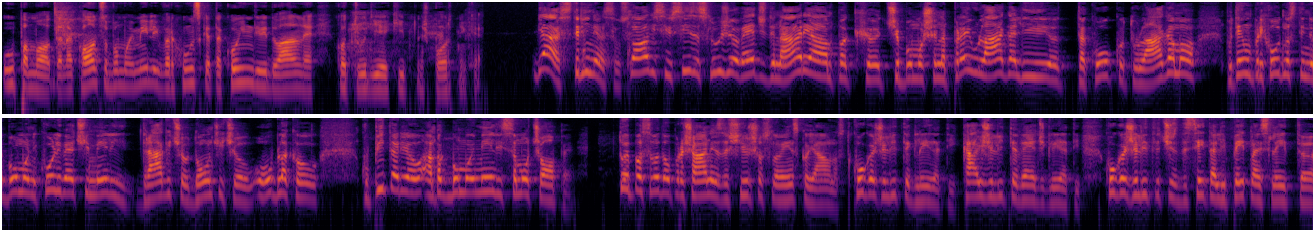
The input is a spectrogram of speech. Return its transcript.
upamo, da na koncu bomo imeli vrhunske, tako individualne, kot tudi ekipne športnike. Ja, strinjam se, v osnovi si vsi zaslužijo več denarja, ampak eh, če bomo še naprej vlagali eh, tako, kot vlagamo, potem v prihodnosti ne bomo nikoli več imeli Dragičev, Dončičev, Oblakov, Kupitarjev, ampak bomo imeli samo čope. To je pa seveda vprašanje za širšo slovensko javnost. Koga želite gledati, kaj želite več gledati, koga želite čez 10 ali 15 let eh,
